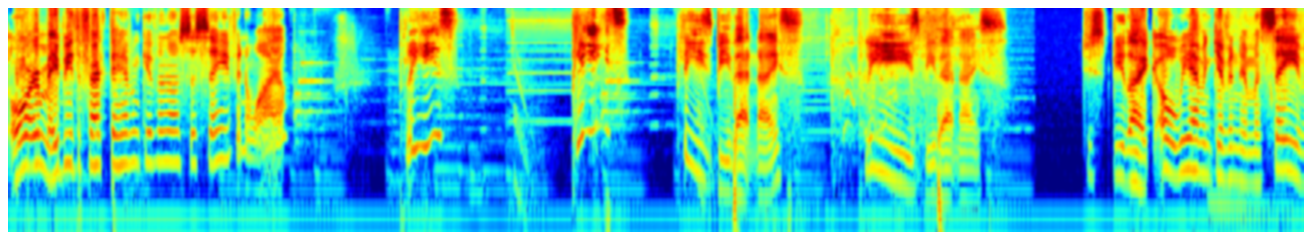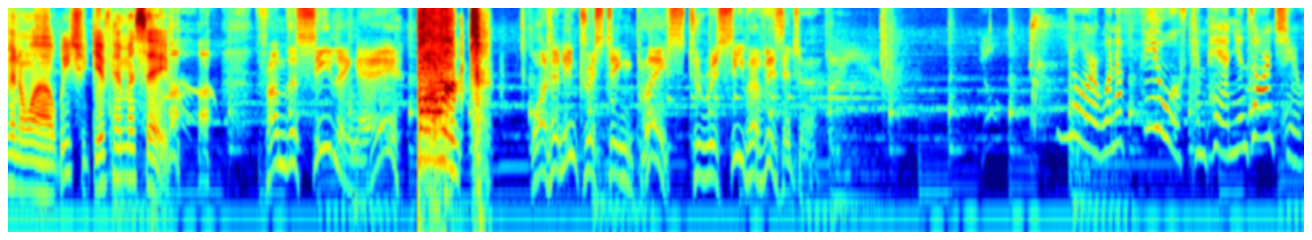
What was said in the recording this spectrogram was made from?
Or maybe the fact they haven't given us a save in a while. Please? Please? Please be that nice. Please be that nice. Just be like, oh, we haven't given him a save in a while. We should give him a save. From the ceiling, eh? Bart! What an interesting place to receive a visitor. You're one of Fuel's companions, aren't you?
